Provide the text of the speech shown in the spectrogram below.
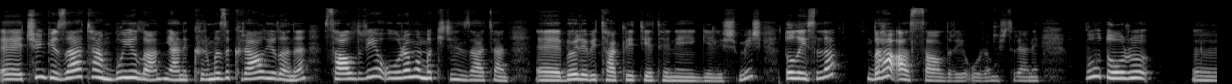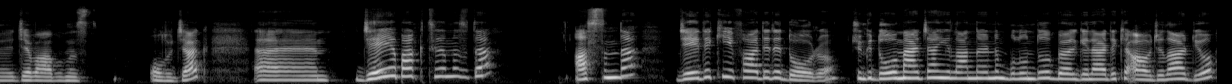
E, çünkü zaten bu yılan yani kırmızı kral yılanı saldırıya uğramamak için zaten e, böyle bir taklit yeteneği gelişmiş. Dolayısıyla daha az saldırıya uğramıştır. Yani bu doğru e, cevabımız olacak. E, C'ye baktığımızda aslında C'deki ifade de doğru. Çünkü doğu mercan yılanlarının bulunduğu bölgelerdeki avcılar diyor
